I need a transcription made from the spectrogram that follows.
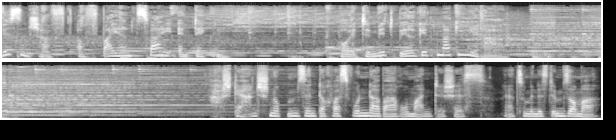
Wissenschaft auf Bayern 2 entdecken. Heute mit Birgit Magira. Sternschnuppen sind doch was wunderbar Romantisches, ja, zumindest im Sommer.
